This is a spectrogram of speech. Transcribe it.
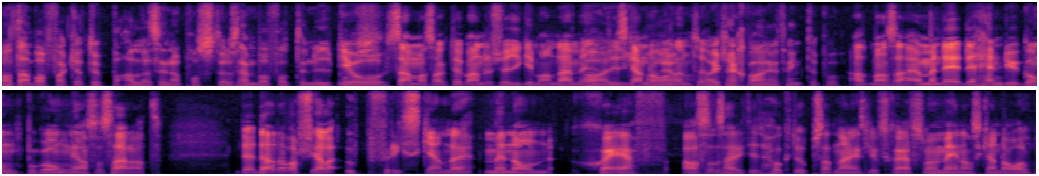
Har inte han bara fuckat upp alla sina poster och sen bara fått en ny post? Jo, samma sak typ Anders Ygeman där med ja, IT-skandalen ja. typ. Ja, det kanske var han jag tänkte på. Att man säger, ja men det, det händer ju gång på gång, alltså så här att det, det hade varit så jävla uppfriskande med någon chef, alltså så här riktigt högt uppsatt näringslivschef som är med i någon skandal,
